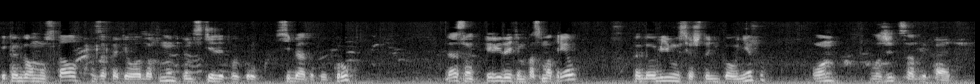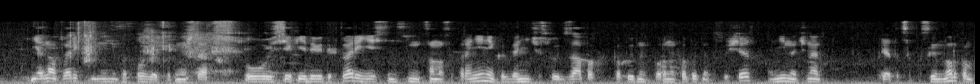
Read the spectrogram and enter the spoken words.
И когда он устал, захотел отдохнуть, он стелит вокруг себя такой круг. Да, перед этим посмотрел, когда убедился, что никого нету, он ложится, отдыхает ни одна тварь к нему не подползет, потому что у всех ядовитых тварей есть инстинкт самосохранения, когда они чувствуют запах копытных, порнокопытных существ, они начинают прятаться по своим норкам,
